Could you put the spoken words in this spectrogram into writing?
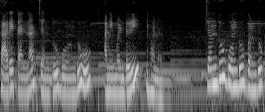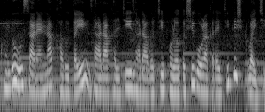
सारे त्यांना चंदू गोंडू आणि मंडळी म्हणत. चंदू गोंडू बंडू खंडू साऱ्यांना खारुताई झाडाखालची झाडावरची फळं कशी गोळा करायची ती शिकवायची.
